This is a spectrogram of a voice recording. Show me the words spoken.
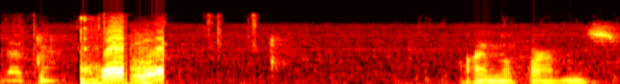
Lekker. I'm apartments.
